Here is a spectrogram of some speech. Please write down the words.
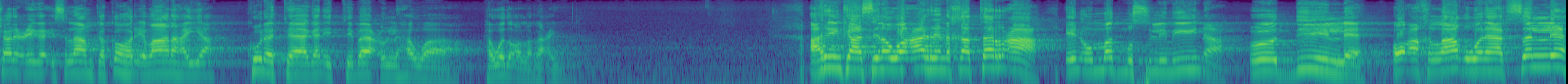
sharciga islaamka ka hor imaanahaya kuna taagan itibaacu lhawaa hawada oo la raacay arrinkaasina waa arrin khatar ah in ummad muslimiin ah oo diin leh oo akhlaaq wanaagsan leh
